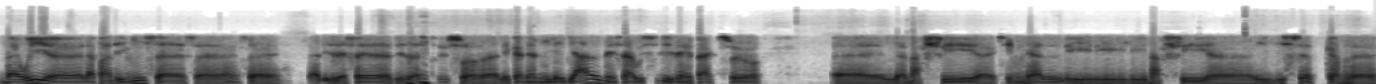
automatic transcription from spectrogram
Ben oui, euh, la pandémie, ça, ça, ça, ça, a des effets désastreux sur l'économie légale, mais ça a aussi des impacts sur euh, le marché euh, criminel, les, les, les marchés euh, illicites comme le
